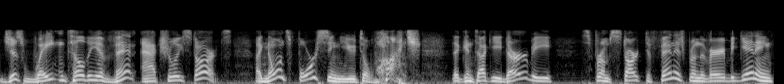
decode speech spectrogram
Just wait until the event actually starts. Like no one's forcing you to watch the Kentucky Derby from start to finish from the very beginning.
